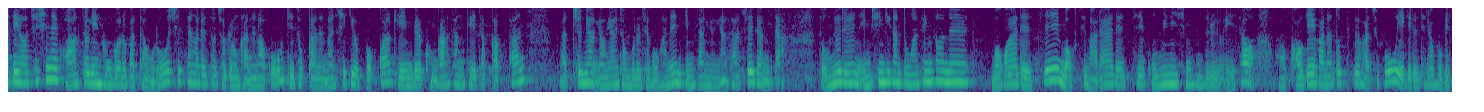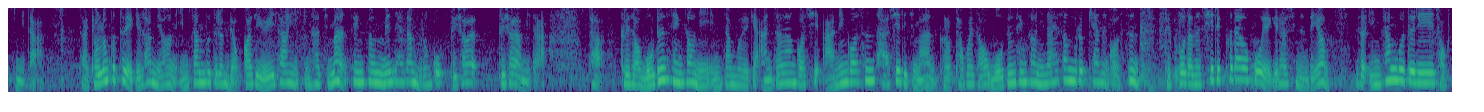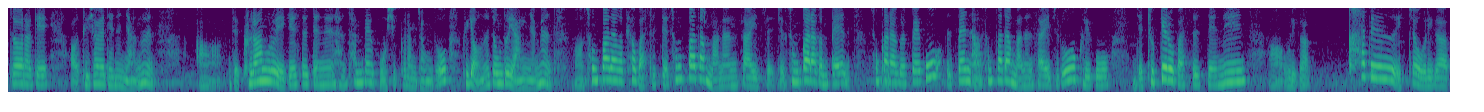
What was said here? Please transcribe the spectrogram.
안녕하세요. 최신의 과학적인 근거를 바탕으로 실생활에서 적용 가능하고 지속 가능한 식이요법과 개인별 건강 상태에 적합한 맞춤형 영양 정보를 제공하는 임상 영양사 실비입니다. 오늘은 임신 기간 동안 생선을 먹어야 될지 먹지 말아야 될지 고민이신 분들을 위해서 어, 거기에 관한 토픽을 가지고 얘기를 드려보겠습니다. 자, 결론부터 얘기를 하면 임산부들은 몇 가지 유의사항이 있긴 하지만 생선 및 해산물은 꼭 드셔야, 드셔야 합니다. 자, 그래서 모든 생선이 임산부에게 안전한 것이 아닌 것은 사실이지만 그렇다고 해서 모든 생선이나 해산물을 피하는 것은 득보다는 실이 크다고 얘기를 할 수 있는데요. 그래서 임산부들이 적절하게 어, 드셔야 되는 양은 어, 이제 그람으로 얘기했을 때는 한 350g 정도. 그게 어느 정도 양이냐면 어, 손바닥을 펴봤을 때 손바닥만한 사이즈, 즉 손가락은 뺀 손가락을 빼고 뺀 아, 손바닥만한 사이즈로 그리고 이제 두께로 봤을 때는 어, 우리가 카드 있죠. 우리가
